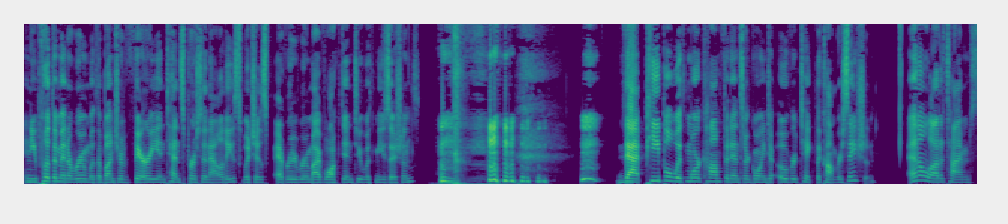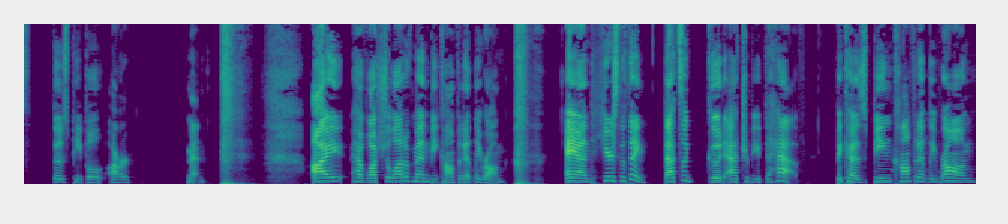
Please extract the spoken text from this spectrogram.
and you put them in a room with a bunch of very intense personalities, which is every room I've walked into with musicians. that people with more confidence are going to overtake the conversation. And a lot of times, those people are men. I have watched a lot of men be confidently wrong. and here's the thing that's a good attribute to have because being confidently wrong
